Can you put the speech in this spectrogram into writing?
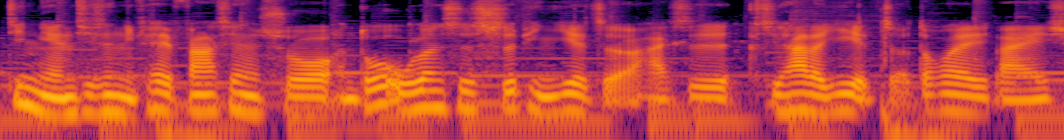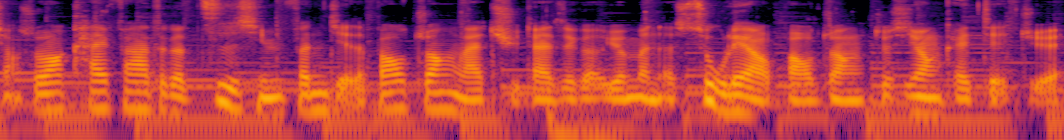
近年，其实你可以发现说，很多无论是食品业者还是其他的业者，都会来想说要开发这个自行分解的包装来取代这个原本的塑料包装，就希望可以解决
